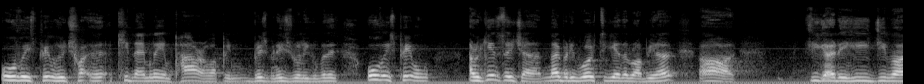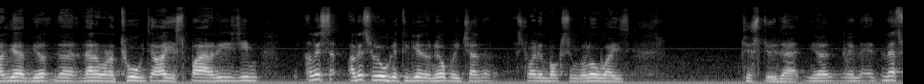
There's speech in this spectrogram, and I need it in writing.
all these people who try. A kid named Liam Paro up in Brisbane, he's really good. But all these people are against each other. Nobody works together, Rob. You know. Oh, if you go to his gym, oh, you know, they don't want to talk. To, oh, you spar at his gym. Unless unless we all get together and help each other, Australian boxing will always just do that. You know, and, and that's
